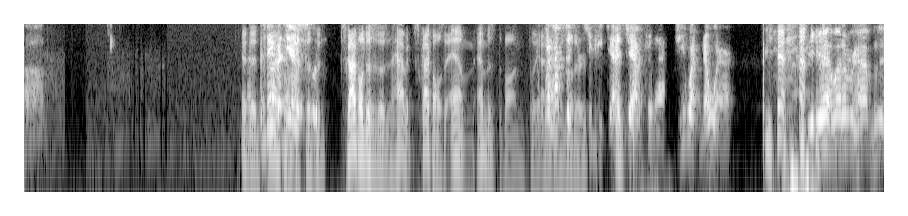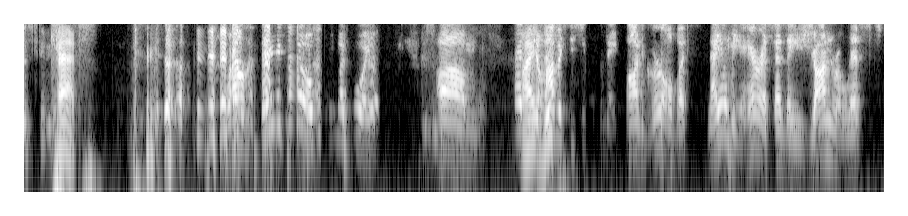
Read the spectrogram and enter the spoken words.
um, And then And even, Skyfall yeah, just doesn't. Skyfall just doesn't have it. Skyfall's M. M is the Bond. Play. what happened to Judi Dench after that? She went nowhere. Yeah. yeah. Whatever happened to she? Cats. well, there you go. My point. Um, and, I- you know, this- obviously she was a Bond girl, but Naomie Harris as a genre list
